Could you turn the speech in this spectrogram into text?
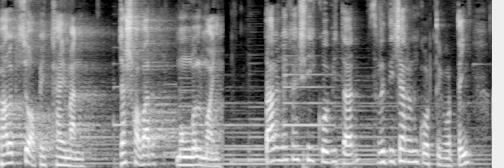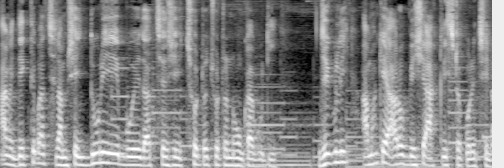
ভালো কিছু অপেক্ষায় মান, যা সবার মঙ্গলময়। তার লেখা সেই কবিতার স্মৃতিচারণ করতে করতেই আমি দেখতে পাচ্ছিলাম সেই দূরে বয়ে যাচ্ছে সেই ছোট ছোট নৌকাগুলি, যেগুলি আমাকে আরও বেশি আকৃষ্ট করেছিল।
